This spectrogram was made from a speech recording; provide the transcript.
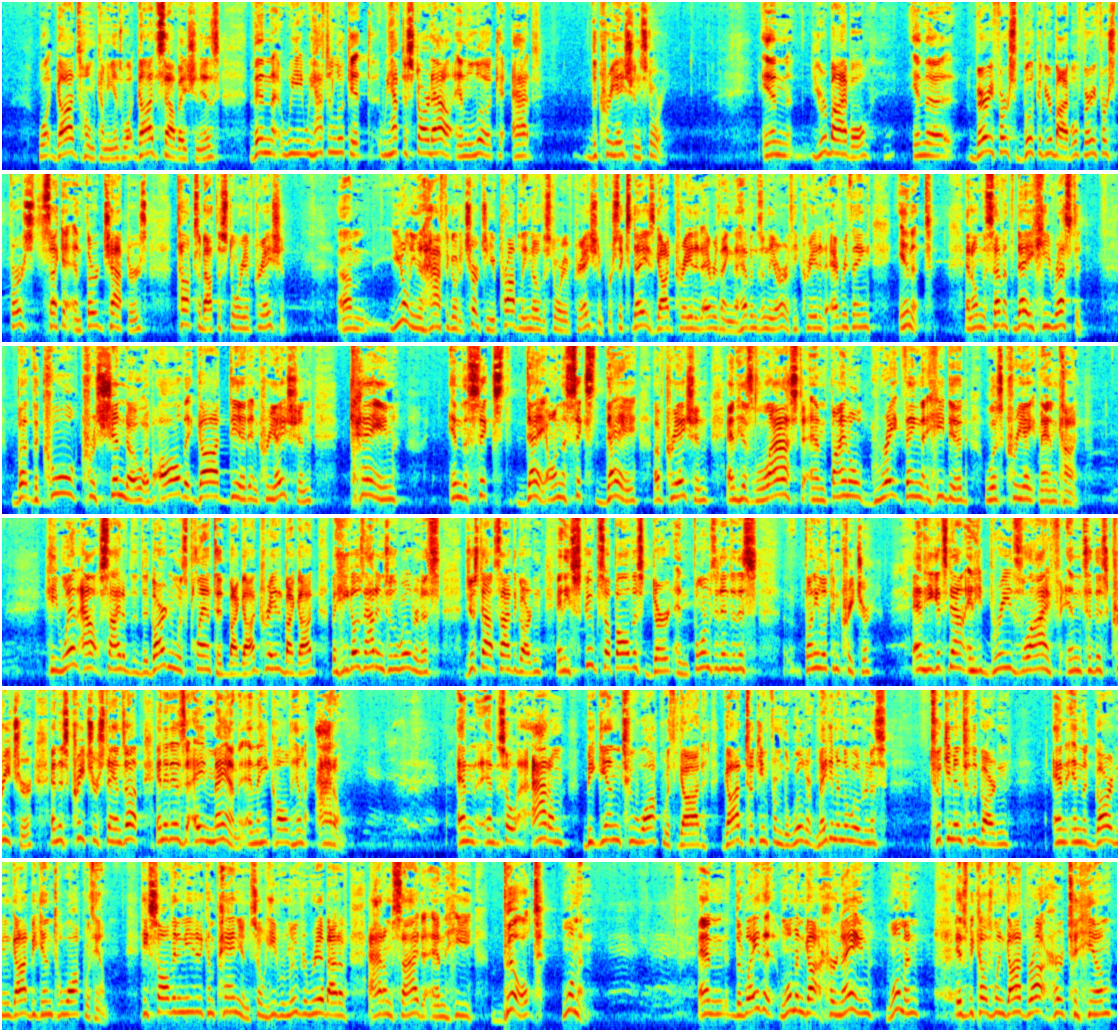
what God's homecoming is, what God's salvation is, then we, we have to look at, we have to start out and look at the creation story. In your Bible, in the very first book of your Bible, very first, first, second, and third chapters, talks about the story of creation. Um, you don't even have to go to church, and you probably know the story of creation. For six days, God created everything the heavens and the earth. He created everything in it. And on the seventh day, He rested. But the cool crescendo of all that God did in creation came in the sixth day, on the sixth day of creation, and his last and final great thing that he did was create mankind he went outside of the, the garden was planted by God, created by God, but he goes out into the wilderness just outside the garden and he scoops up all this dirt and forms it into this funny looking creature. And he gets down and he breathes life into this creature. And this creature stands up and it is a man. And he called him Adam. And, and so Adam began to walk with God. God took him from the wilderness, made him in the wilderness, took him into the garden, and in the garden, God began to walk with him. He saw that he needed a companion, so he removed a rib out of Adam's side and he built woman. And the way that woman got her name, woman, is because when God brought her to him,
